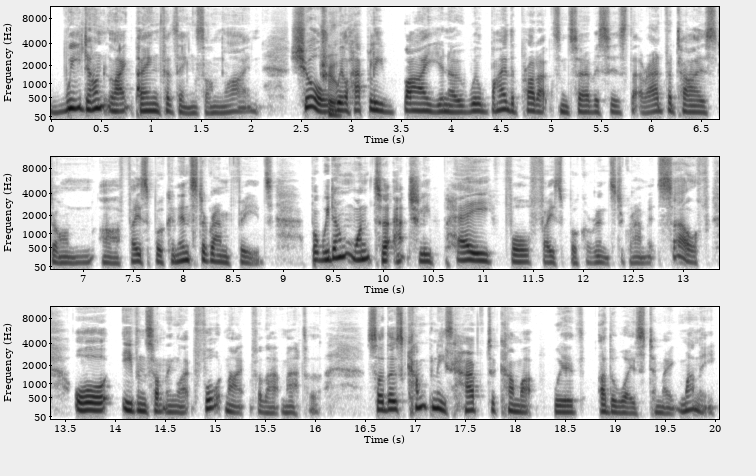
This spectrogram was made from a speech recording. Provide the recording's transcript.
we don't like paying for things online. Sure, True. we'll happily buy, you know, we'll buy the products and services that are advertised on our Facebook and Instagram feeds, but we don't want to actually pay for Facebook or Instagram itself, or even something like Fortnite for that matter. So those companies have to come up with other ways to make money.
